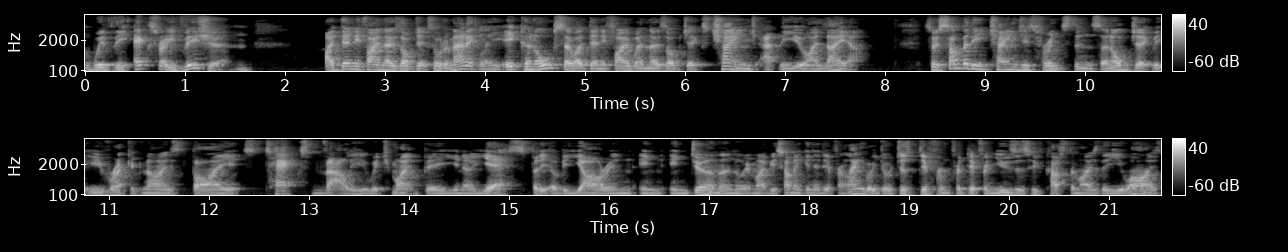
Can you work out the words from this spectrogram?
With the X ray vision, identifying those objects automatically, it can also identify when those objects change at the UI layer. So somebody changes, for instance, an object that you've recognized by its text value, which might be, you know, yes, but it'll be ja in, in, in German, or it might be something in a different language, or just different for different users who've customized the UIs.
